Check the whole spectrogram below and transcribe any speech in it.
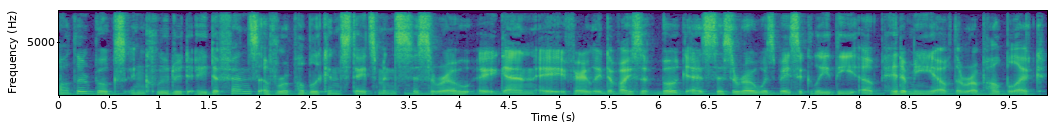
Other books included a defense of Republican statesman Cicero, again a fairly divisive book as Cicero was basically the epitome of the Republic,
